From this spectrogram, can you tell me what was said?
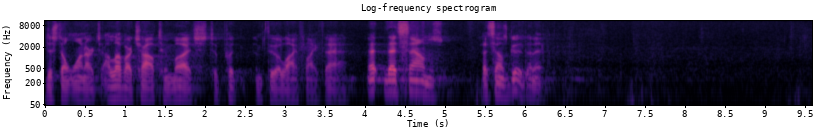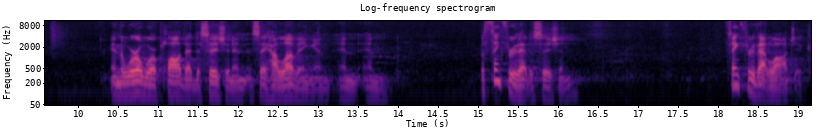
just don't want our. I love our child too much to put them through a life like that. That, that sounds that sounds good, doesn't it? And the world will applaud that decision and say how loving and, and, and but think through that decision. Think through that logic.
